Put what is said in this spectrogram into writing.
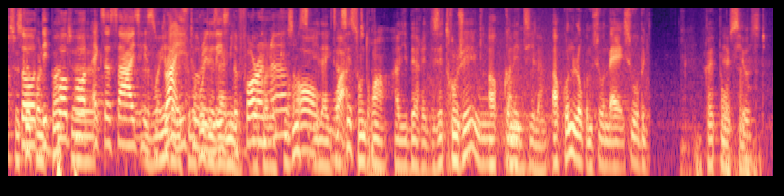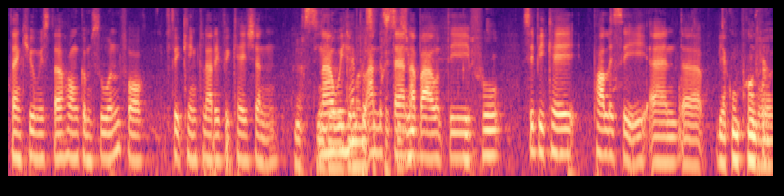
so did Pol Pot euh, exercise his voyait dans le right to release the foreigners or exercer son droit à libérer des étrangers ou qu'en est-il? Réponse. Thank you, Mr. Hong Kum-soon, for seeking clarification. Merci Now de we have to understand précision. CPK policy and uh, bien comprendre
